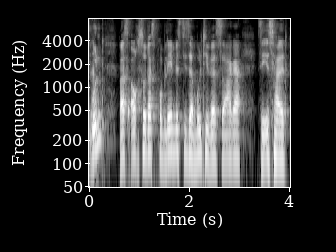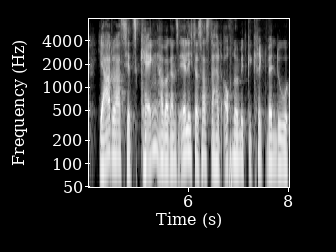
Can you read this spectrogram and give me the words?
Ja. Und was auch so das Problem ist, dieser Multiverse-Saga, sie ist halt, ja, du hast jetzt Kang, aber ganz ehrlich, das hast du halt auch nur mitgekriegt, wenn du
